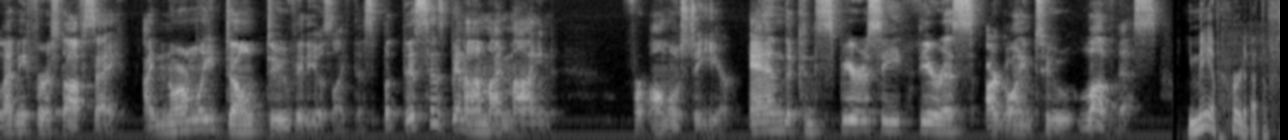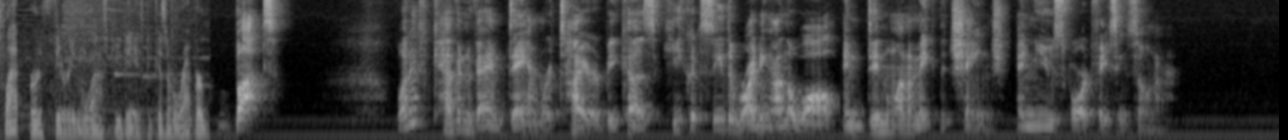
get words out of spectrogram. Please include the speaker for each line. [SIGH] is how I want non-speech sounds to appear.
Speaker 1: let me first off say, I normally don't do videos like this, but this has been on my mind for almost a year. And the conspiracy theorists are going to love this.
Speaker 2: You may have heard about the flat earth theory in the last few days because a rapper.
Speaker 1: But what if Kevin Van Dam retired because he could see the writing on the wall and didn't want to make the change and use forward facing sonar?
